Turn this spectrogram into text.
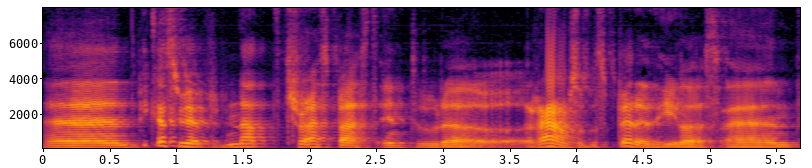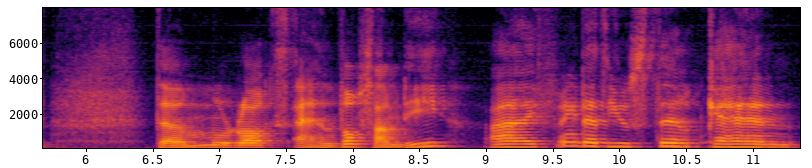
and because you have not trespassed into the realms of the spirit healers and the Murlocs and Bwonsamdi, I think that you still can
